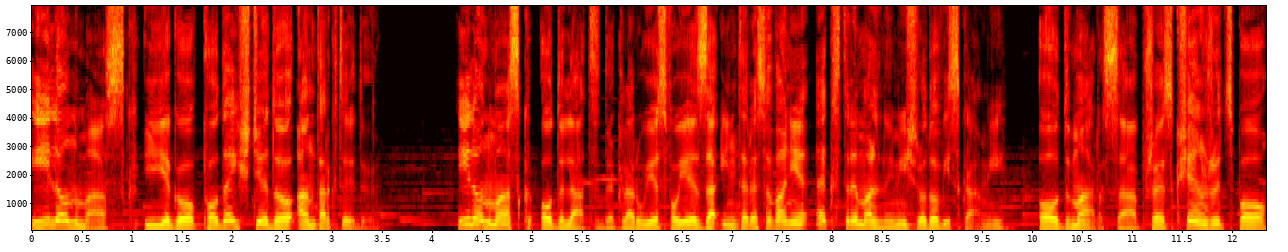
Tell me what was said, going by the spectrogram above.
Elon Musk i jego podejście do Antarktydy. Elon Musk od lat deklaruje swoje zainteresowanie ekstremalnymi środowiskami, od Marsa przez Księżyc po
